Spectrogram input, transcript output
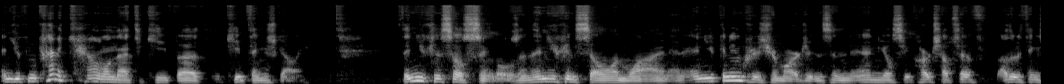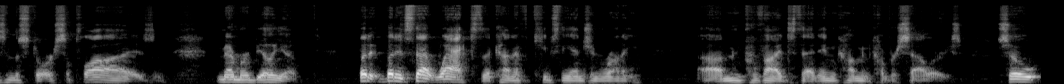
and you can kind of count on that to keep uh, keep things going then you can sell singles and then you can sell online and, and you can increase your margins and, and you'll see card shops have other things in the store supplies and memorabilia. But it, but it's that wax that kind of keeps the engine running um, and provides that income and covers salaries. So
